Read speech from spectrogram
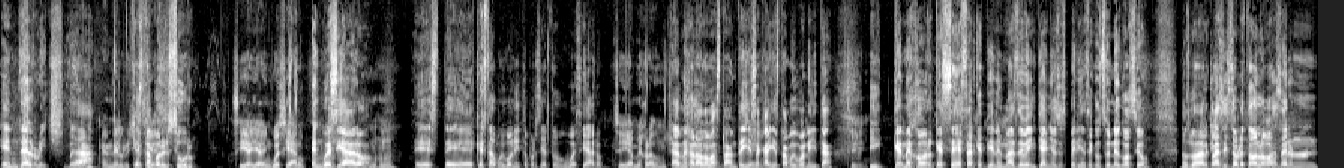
en Delrich, ¿verdad? En Delrich. Que está por el sur. Sí, allá en West Seattle. En West Seattle. Este, que está muy bonito, por cierto, Huesiaro. Sí, ha mejorado mucho. Ha mejorado bastante y esa calle está muy bonita. Sí. Y qué mejor que César, que tiene más de 20 años de experiencia con su negocio, nos va a dar clases y sobre todo lo va a hacer en,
